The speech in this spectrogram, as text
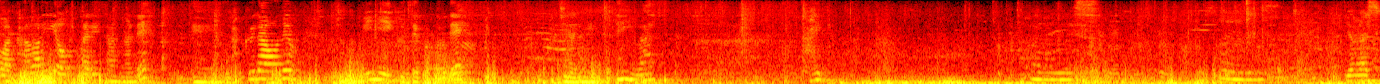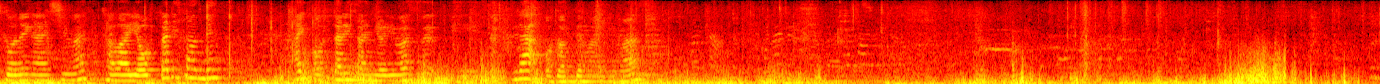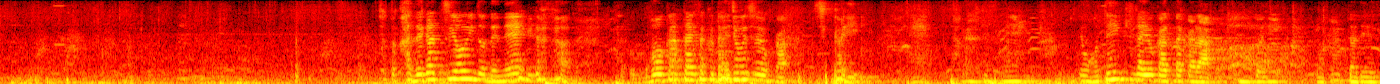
日は可愛いお二人さんがね、えー、桜をねちょっと見に行くってことでこちらに来ています。はい。はいです。よろしくお願いします。可愛いお二人さんです。はいお二人さんによります、えー、桜踊ってまいりますちょっと風が強いのでね皆さん防寒対策大丈夫でしょうか？しっかり、ね、寒いですね。でもお天気が良かったから本当に良かったです。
